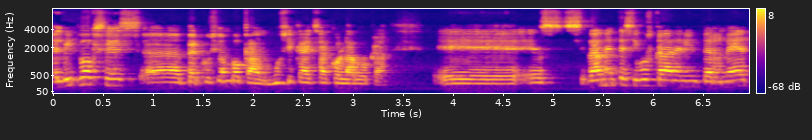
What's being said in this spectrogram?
El beatbox es eh, percusión vocal, música hecha con la boca. Eh, es, realmente si buscan en internet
